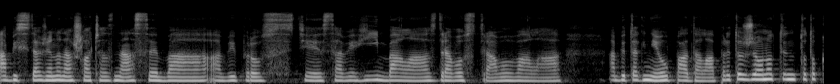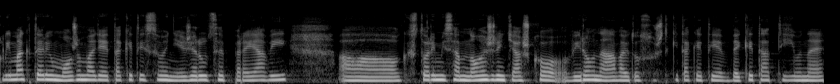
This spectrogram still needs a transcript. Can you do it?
aby si tá žena našla čas na seba, aby proste sa hýbala, zdravo stravovala, aby tak neupadala. Pretože ono, ten, toto klimakterium môže mať aj také tie svoje nežerúce prejavy, uh, s ktorými sa mnohé ženy ťažko vyrovnávajú. To sú všetky také tie vegetatívne,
